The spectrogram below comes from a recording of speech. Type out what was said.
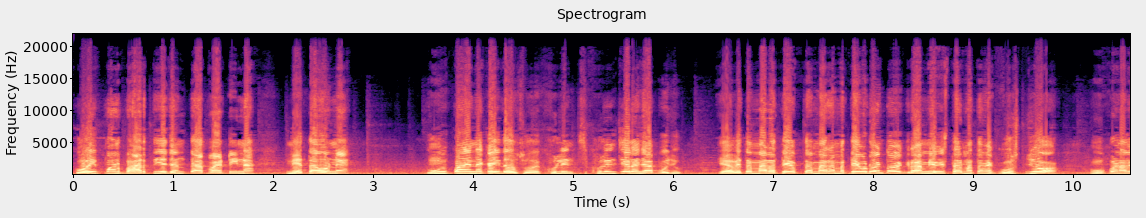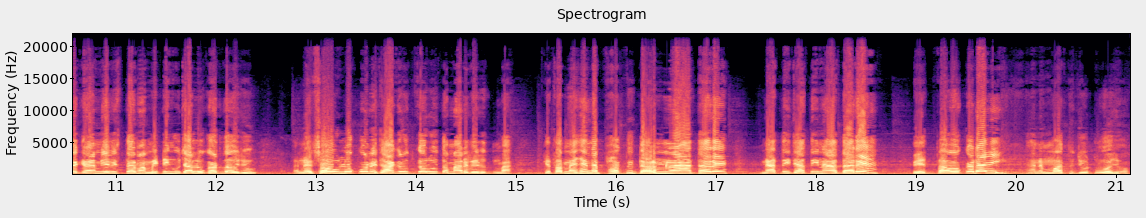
કોઈ પણ ભારતીય જનતા પાર્ટીના નેતાઓને હું પણ એને કહી દઉં છું હવે ખુલ્લી ખુલ્લીને ચેલેન્જ આપું છું. કે હવે તમારા તે તમારામાં તેવડ હોય ને તો ગ્રામ્ય વિસ્તારમાં તમે ઘૂસજો હું પણ હવે ગ્રામ્ય વિસ્તારમાં મિટિંગો ચાલુ કરી દઉં છું. અને સૌ લોકોને જાગૃત કરું તમારા વિરુદ્ધમાં કે તમે છે ને ફક્ત ધર્મના આધારે જ્ઞાતિ જાતિના આધારે ભેદભાવો કરાવી અને મત જૂટવો છો.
